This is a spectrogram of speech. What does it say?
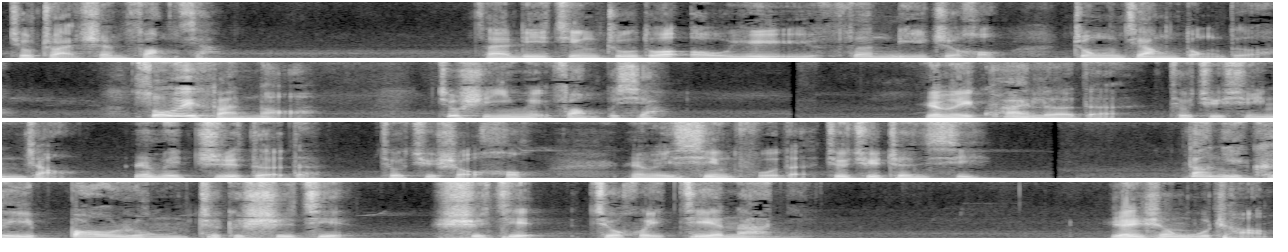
就转身放下。在历经诸多偶遇与分离之后，终将懂得，所谓烦恼，就是因为放不下。认为快乐的就去寻找，认为值得的就去守候，认为幸福的就去珍惜。当你可以包容这个世界，世界就会接纳你。人生无常，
